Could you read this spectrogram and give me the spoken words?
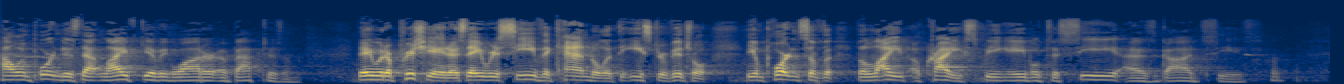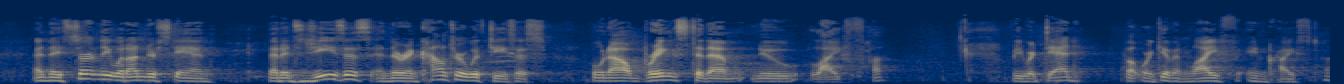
how important is that life giving water of baptism. They would appreciate as they receive the candle at the Easter Vigil the importance of the, the light of Christ being able to see as God sees. And they certainly would understand that it's Jesus and their encounter with Jesus who now brings to them new life. Huh? We were dead, but we're given life in Christ. Huh?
